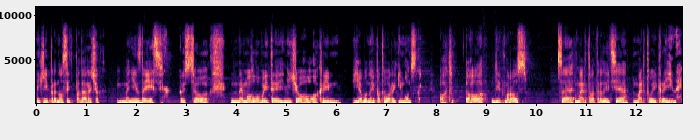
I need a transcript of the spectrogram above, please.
який приносить подарочок. Мені здається, з цього не могло вийти нічого, окрім єбаної потвори і монстра. От того Дід Мороз це мертва традиція мертвої країни.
